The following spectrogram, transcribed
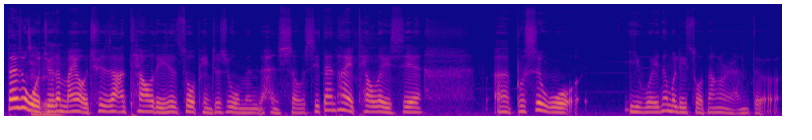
但是我觉得蛮有趣的，他挑的一些作品就是我们很熟悉，但他也挑了一些，呃，不是我。以为那么理所当然的，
